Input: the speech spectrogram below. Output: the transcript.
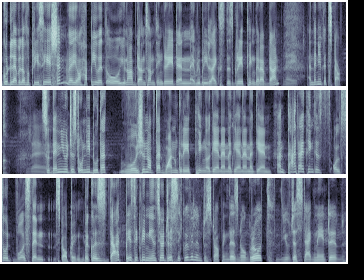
good level of appreciation where you're happy with oh you know i've done something great and everybody likes this great thing that i've done Right. and then you get stuck Right. so then you just only do that version of that one great thing again and again and again and that i think is also worse than stopping because that basically means you're it's just equivalent to stopping. There's no growth. You've just stagnated.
